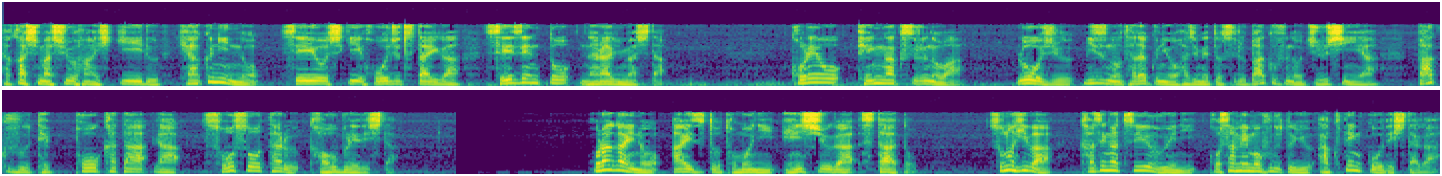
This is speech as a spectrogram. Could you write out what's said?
高島宗藩率いる100人の西洋式砲術隊が整然と並びました。これを見学するのは老中水野忠国をはじめとする幕府の重臣や幕府鉄砲方らそうそうたる顔ぶれでした。ホラ貝の合図とともに演習がスタート。その日は風が強い上に小雨も降るという悪天候でしたが、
